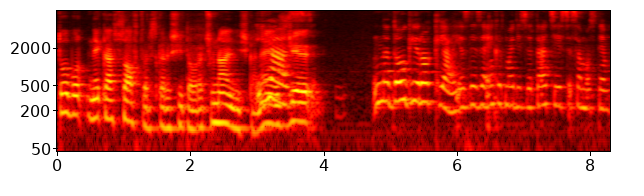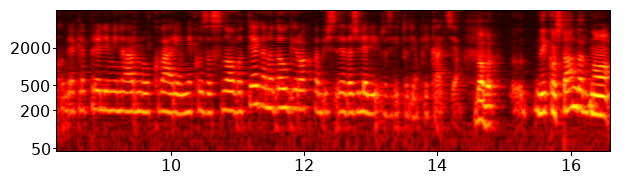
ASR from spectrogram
To bo neka softverska rešitev, računalniška. Ne? Ja, Že, Na dolgi rok, ja, jaz zdaj zaenkrat v moji disertaciji se samo s tem, ko bi rekla, preliminarno ukvarjam, neko zasnovo tega, na dolgi rok pa bi seveda želeli razviti tudi aplikacijo. dobro, neko standardno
